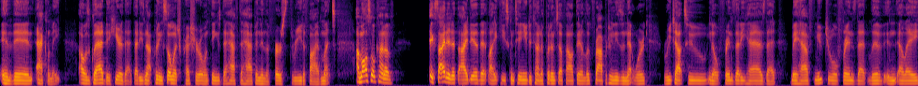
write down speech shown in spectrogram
and then acclimate. I was glad to hear that, that he's not putting so much pressure on things that have to happen in the first three to five months. I'm also kind of excited at the idea that like he's continued to kind of put himself out there, look for opportunities to network, reach out to, you know, friends that he has that may have mutual friends that live in LA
